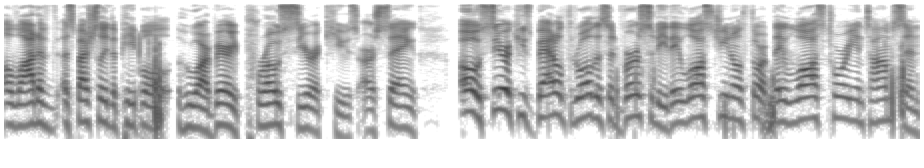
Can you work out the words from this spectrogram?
a lot of especially the people who are very pro Syracuse are saying oh, Syracuse battled through all this adversity. They lost Geno Thorpe. They lost Taurean Thompson.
